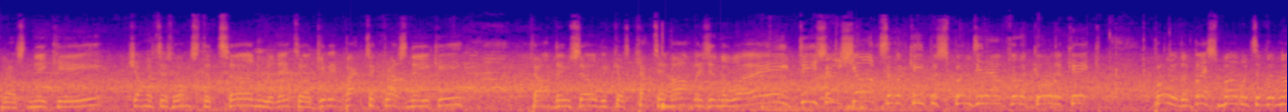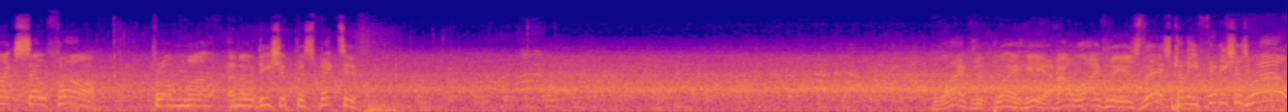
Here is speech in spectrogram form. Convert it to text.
Krasniqi. Jonatas wants to turn with it or give it back to Krasniqi. Can't do so because Captain Hartley's in the way. Decent shot and the keeper spoons it out for the corner kick. Probably the best moment of the night so far from uh, an Odisha perspective. Lively play here. How lively is this? Can he finish as well?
